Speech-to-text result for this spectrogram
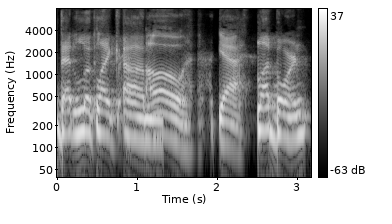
that looked like um, oh, yeah. Bloodborne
